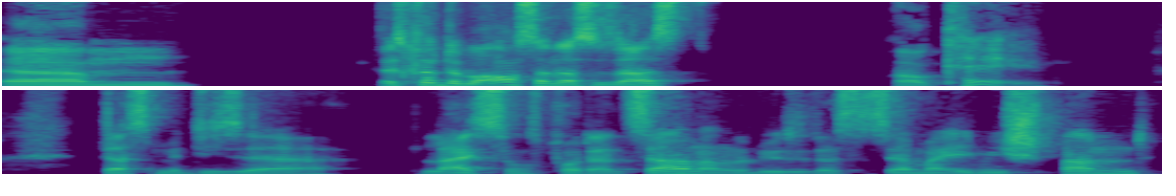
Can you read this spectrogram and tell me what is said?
Ähm, es könnte aber auch sein, dass du sagst, okay, das mit dieser Leistungspotenzialanalyse, das ist ja mal irgendwie spannend.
